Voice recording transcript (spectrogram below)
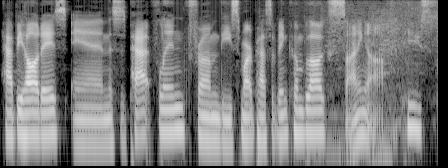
Happy holidays. And this is Pat Flynn from the Smart Passive Income blog signing off. Peace.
